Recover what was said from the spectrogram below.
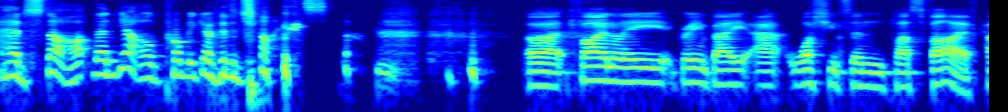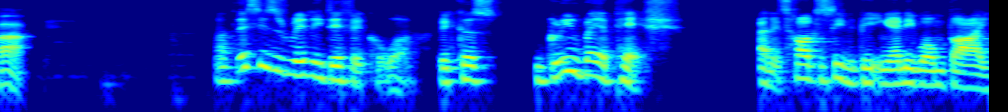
head start, then yeah, I'll probably go with the Giants. All right, finally, Green Bay at Washington plus five. Pat. Now, this is a really difficult one because Green Bay are pish, and it's hard to see them beating anyone by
